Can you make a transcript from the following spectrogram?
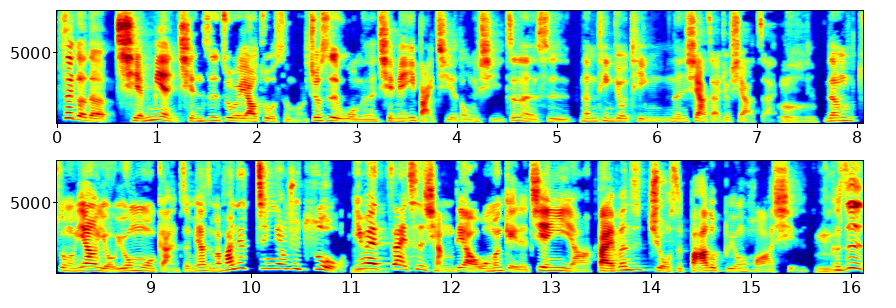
这个的前面前置作业要做什么？就是我们的前面一百集的东西，真的是能听就听，能下载就下载，嗯，能怎么样有幽默感，怎么样怎么样，反正就尽量去做。因为再次强调，我们给的建议啊，百分之九十八都不用花钱，嗯，可是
